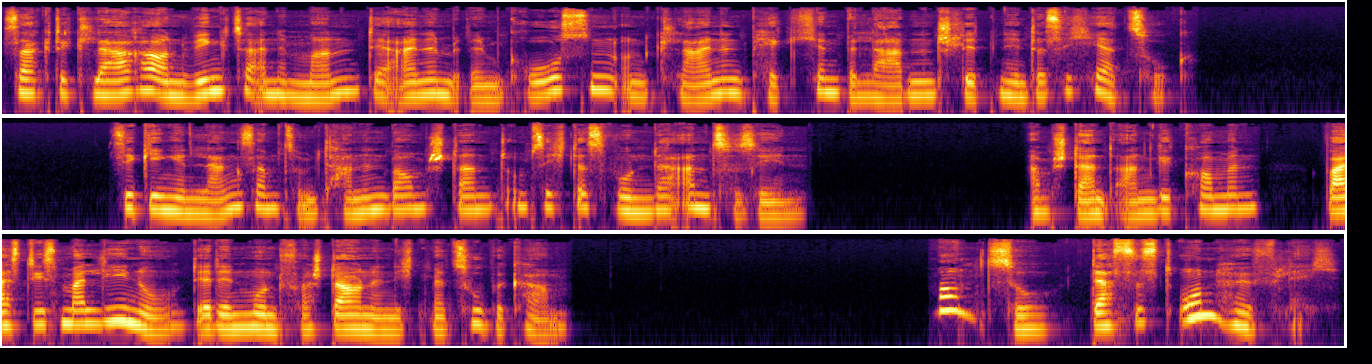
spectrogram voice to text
sagte Clara und winkte einem Mann, der einen mit einem großen und kleinen Päckchen beladenen Schlitten hinter sich herzog. Sie gingen langsam zum Tannenbaumstand, um sich das Wunder anzusehen. Am Stand angekommen, war es diesmal Lino, der den Mund vor Staunen nicht mehr zubekam. Mund zu, das ist unhöflich,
